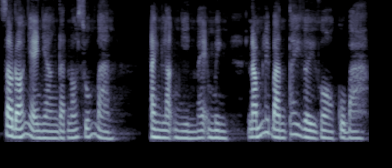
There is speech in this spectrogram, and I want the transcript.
sau đó nhẹ nhàng đặt nó xuống bàn. Anh lặng nhìn mẹ mình, nắm lấy bàn tay gầy gò của bà.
